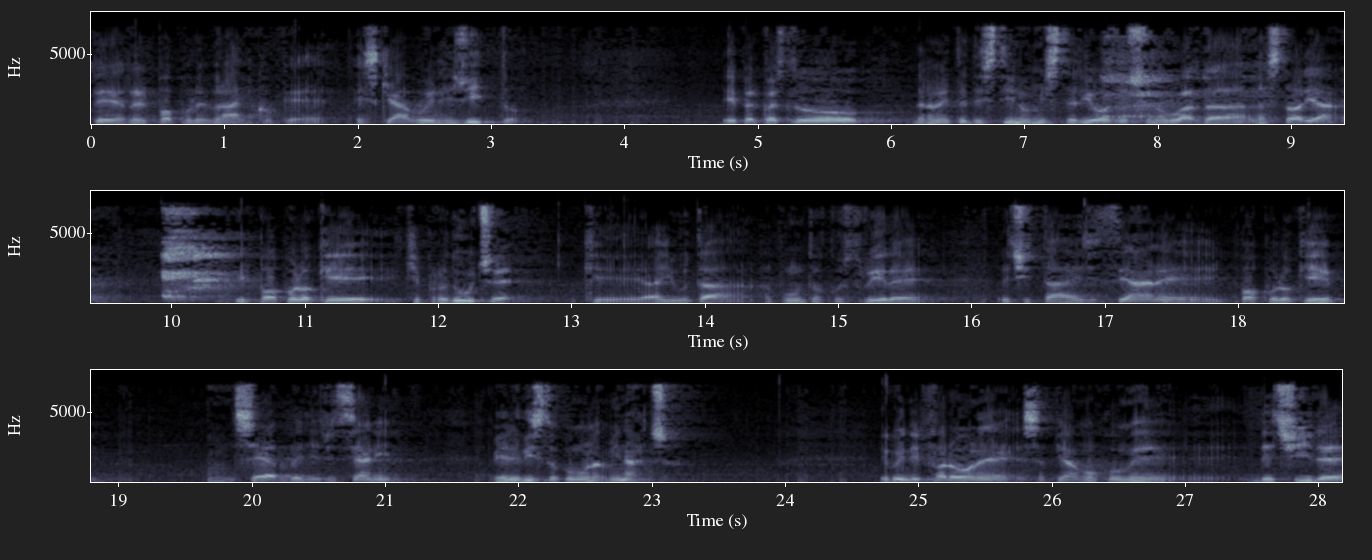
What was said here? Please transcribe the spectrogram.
per il popolo ebraico che è schiavo in Egitto e per questo veramente destino misterioso, se uno guarda la storia, il popolo che, che produce, che aiuta appunto a costruire le città egiziane, il popolo che serve gli egiziani, viene visto come una minaccia. E quindi il faraone sappiamo come decide,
